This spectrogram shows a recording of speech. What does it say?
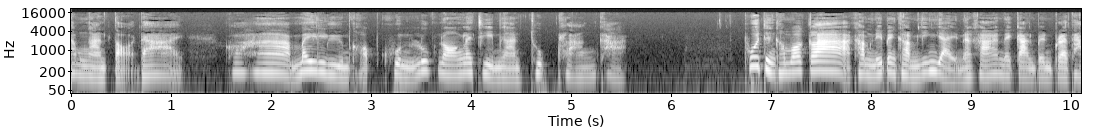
ทำงานต่อได้ ข้อ 5 ไม่ลืมขอบคุณลูกน้องและทีมงานทุกครั้งค่ะ พูดถึงคำว่ากล้าคำนี้เป็นคำยิ่งใหญ่นะคะ ในการเป็นประธ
